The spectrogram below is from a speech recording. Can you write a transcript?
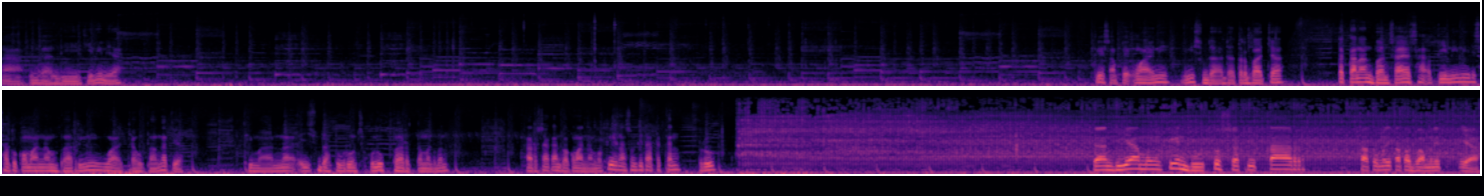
Nah, tinggal di gini ya. Oke, sampai wah ini ini sudah ada terbaca tekanan ban saya saat ini ini 1,6 bar ini wah jauh banget ya. Di mana ini sudah turun 10 bar, teman-teman. Harusnya kan 2,6. Oke, langsung kita tekan, Bro. Dan dia mungkin butuh sekitar satu menit atau dua menit ya.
